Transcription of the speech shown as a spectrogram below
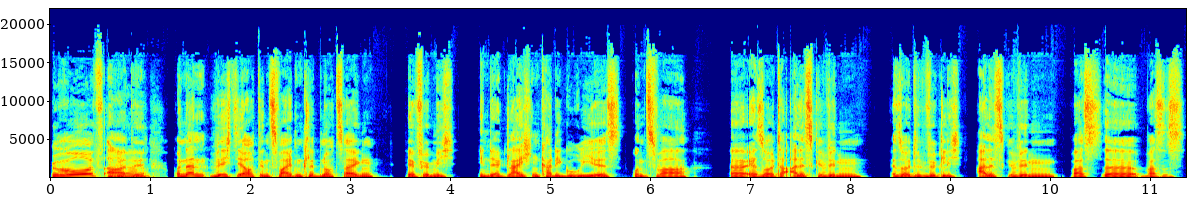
großartig. Ja. Und dann will ich dir auch den zweiten Clip noch zeigen, der für mich in der gleichen Kategorie ist. Und zwar, äh, er sollte alles gewinnen. Er sollte wirklich alles gewinnen, was, äh, was es,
